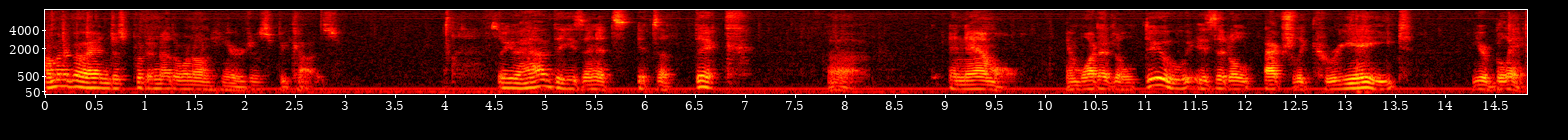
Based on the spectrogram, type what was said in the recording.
I'm going to go ahead and just put another one on here just because. So you have these and it's it's a thick uh, enamel and what it'll do is it'll actually create your bling.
